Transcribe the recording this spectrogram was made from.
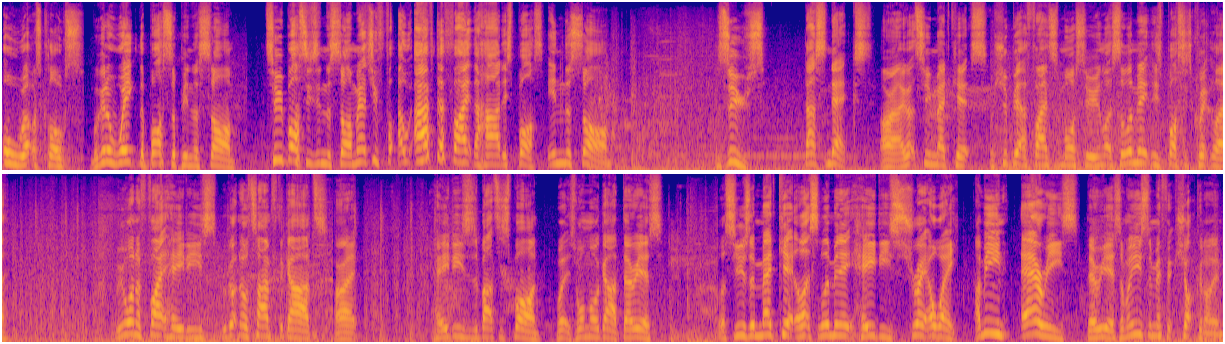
Oh, that was close. We're going to wake the boss up in the storm. Two bosses in the storm. We actually I have to fight the hardest boss in the storm. Zeus. That's next. All right, I got two medkits. We should be able to find some more soon. Let's eliminate these bosses quickly. We want to fight Hades. We've got no time for the guards. All right. Hades is about to spawn. Wait, there's one more guard. There he is. Let's use a medkit. Let's eliminate Hades straight away. I mean, Ares. There he is. I'm going to use the Mythic Shotgun on him.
